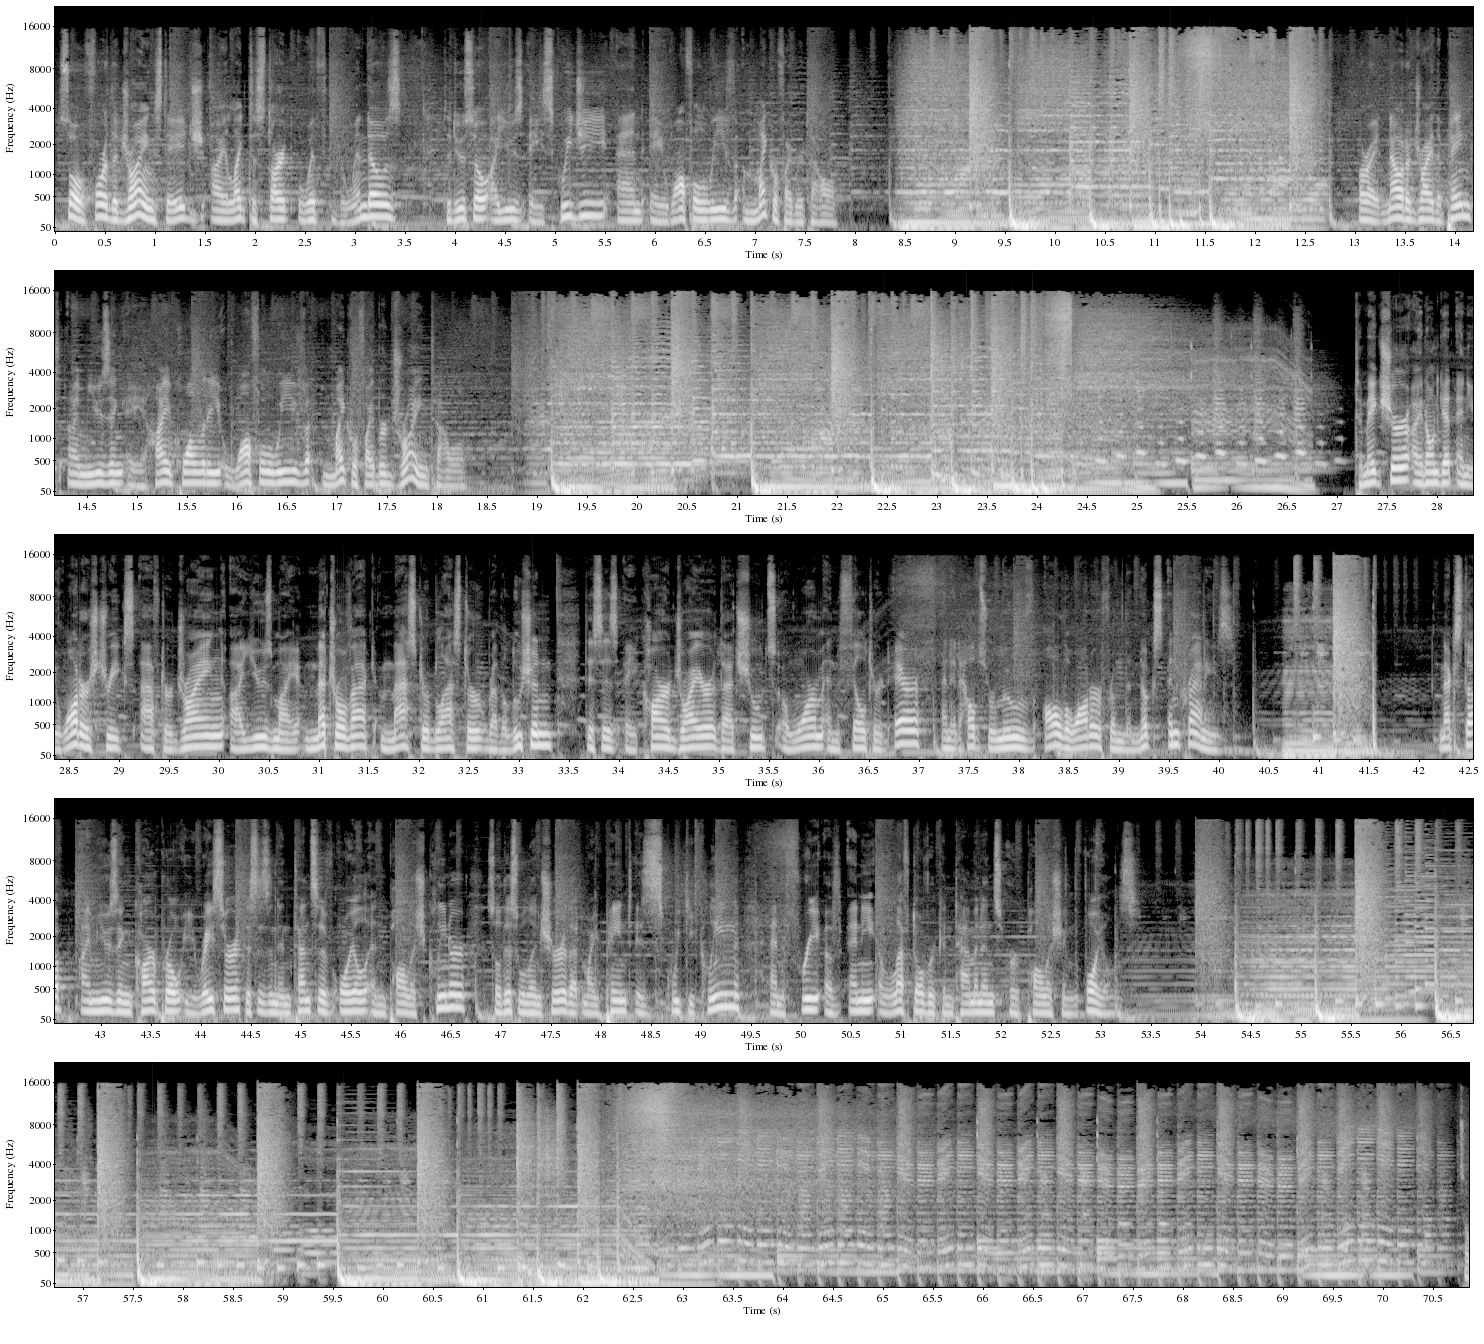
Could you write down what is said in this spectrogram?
So for the drying stage, I like to start with the windows. To do so, I use a squeegee and a waffle weave microfiber towel. Alright, now to dry the paint, I'm using a high quality waffle weave microfiber drying towel. To make sure I don't get any water streaks after drying, I use my Metrovac Master Blaster Revolution. This is a car dryer that shoots a warm and filtered air, and it helps remove all the water from the nooks and crannies. Next up, I'm using CarPro Eraser. This is an intensive oil and polish cleaner, so this will ensure that my paint is squeaky clean and free of any leftover contaminants or polishing oils.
